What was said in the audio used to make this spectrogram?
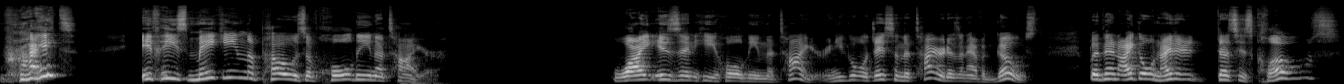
Right? If he's making the pose of holding a tire, why isn't he holding the tire? And you go, well, Jason, the tire doesn't have a ghost. But then I go, neither does his clothes.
